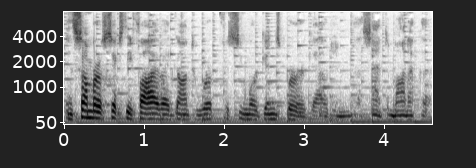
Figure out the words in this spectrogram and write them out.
in summer of 65, I'd gone to work for Seymour Ginsburg out in uh, Santa Monica.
